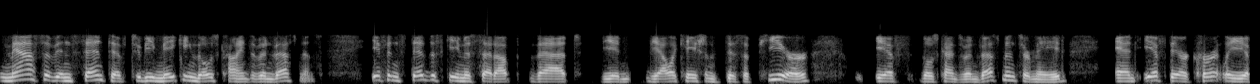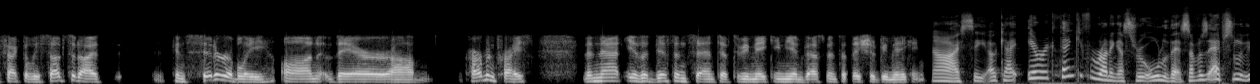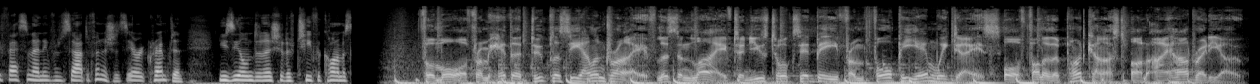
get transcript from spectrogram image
massive incentive to be making those kinds of investments. If instead the scheme is set up that the the allocations disappear if those kinds of investments are made, and if they're currently effectively subsidized considerably on their um, carbon price, then that is a disincentive to be making the investments that they should be making. Ah, I see. Okay. Eric, thank you for running us through all of that stuff. It was absolutely fascinating from start to finish. It's Eric Crampton, New Zealand Initiative Chief Economist. For more from Heather du Plessis-Allen Drive, listen live to News Talk ZB from 4 p.m. weekdays or follow the podcast on iHeartRadio.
